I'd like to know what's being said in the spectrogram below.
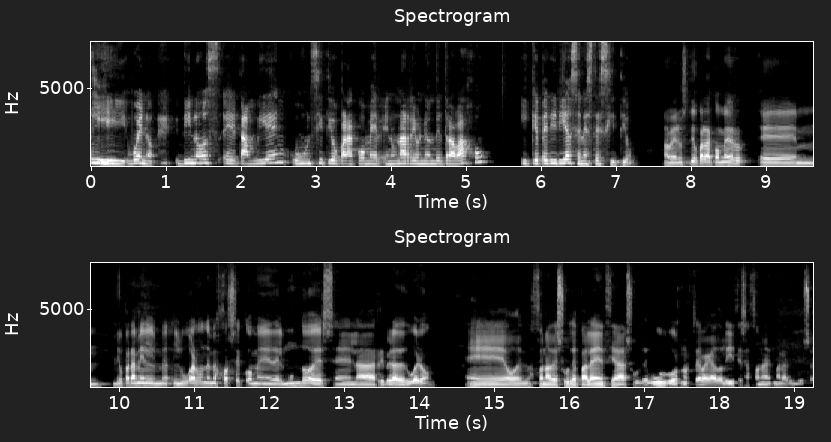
y bueno, dinos eh, también un sitio para comer en una reunión de trabajo y qué pedirías en este sitio. A ver, un sitio para comer, em, yo para mí el, lugar donde mejor se come del mundo es en la Ribera de Duero eh, o en la zona de sur de Palencia, sur de Burgos, norte de Valladolid, esa zona es maravillosa.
